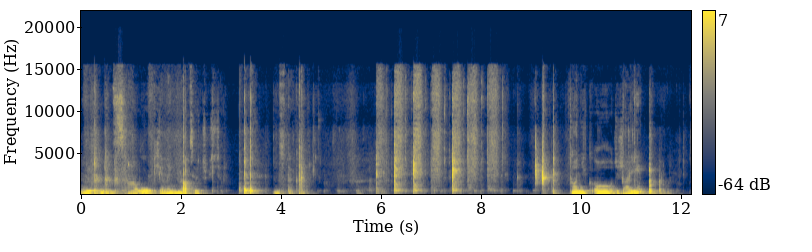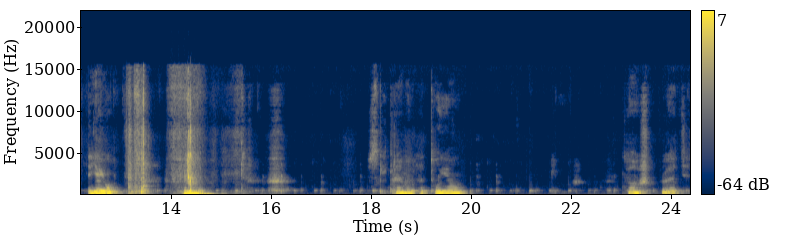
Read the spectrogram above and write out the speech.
Robimy całą pielęgnację oczywiście. Więc tak. Tonik od Żali. Jeju. Wszystkie kremy wlatują. To już wlecieć.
